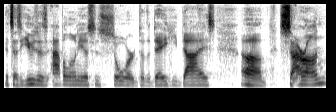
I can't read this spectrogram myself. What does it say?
it says he uses Apollonius' sword to the day he dies. Um, Sauron,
